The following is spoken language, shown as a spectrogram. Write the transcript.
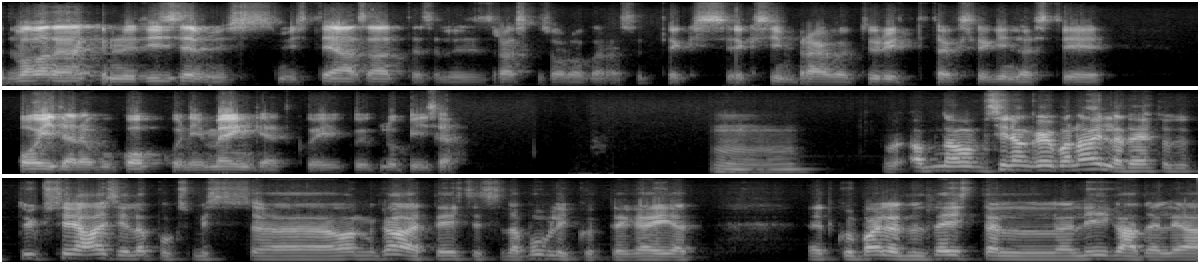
et vaadake nüüd ise, mis, mis teha saate sellises raskes olukorras, et eks, eks siin praegu üritatakse kindlasti hoida nagu kokku nii mängijad kui, kui klubi ise mm. -hmm no siin on ka juba nalja tehtud, et üks hea asi lõpuks, mis äh, on ka, et Eestis seda publikut ei käi, et et kui paljudel teistel liigadel ja,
